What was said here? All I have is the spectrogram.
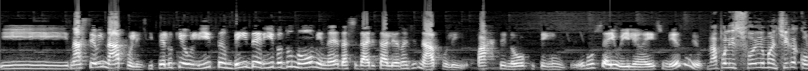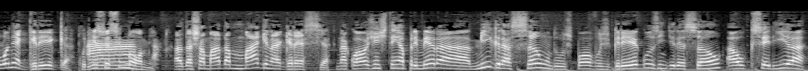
E nasceu em Nápoles. E pelo que eu li, também deriva do nome, né, da cidade italiana de Nápoles. Parthenon, que tem, eu não sei, William, é isso mesmo, Will? Nápoles foi uma antiga colônia grega, por isso Ah, esse nome. A da chamada Magna Grécia, na qual a gente tem a primeira migração dos povos gregos em direção ao que seria,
